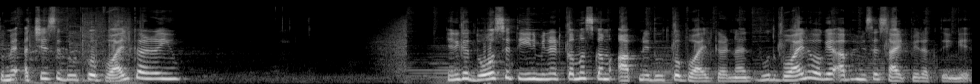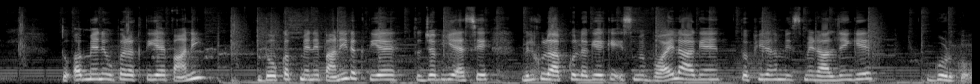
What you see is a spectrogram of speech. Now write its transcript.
तो मैं अच्छे से दूध को बॉयल कर रही हूँ। यानी कि दो से तीन मिनट कम अज़ कम आपने दूध को बॉयल करना है। दूध बॉयल हो गया, अब हम इसे साइड पे रख देंगे। तो अब मैंने ऊपर रख दिया है पानी। दो कप मैंने पानी रख दिया है। तो जब ये ऐसे बिल्कुल आपको लगे कि इसमें बॉयल आ गए तो फिर हम इसमें डाल देंगे गुड़ को।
